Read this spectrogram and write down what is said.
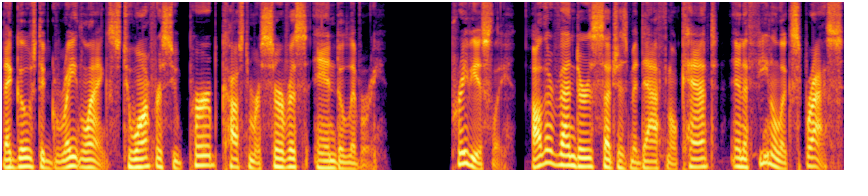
that goes to great lengths to offer superb customer service and delivery. Previously, other vendors such as Modafinil Cat and Afinil Express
